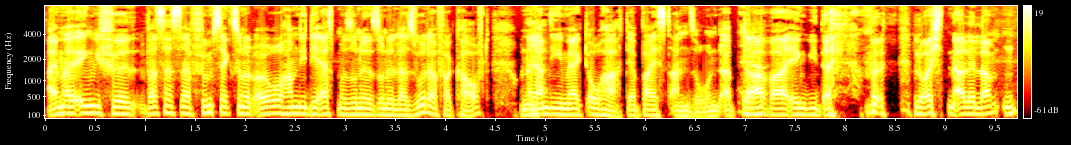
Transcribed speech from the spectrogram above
einmal irgendwie für was hast du da 500, 600 Euro haben die dir erstmal so eine so eine Lasur da verkauft und dann Ja. haben die gemerkt, oha, der beißt an so und ab Ja. da war irgendwie da leuchten alle Lampen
